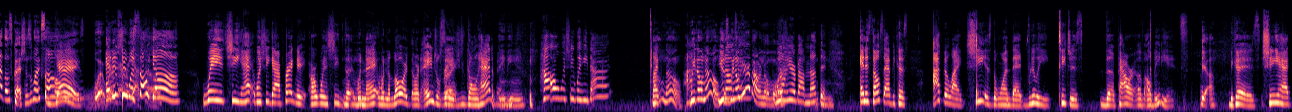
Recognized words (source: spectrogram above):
had those questions. I'm like, so yes. where- and where if she was so though? young when she had when she got pregnant or when she the when the when the Lord or the angel said Mm-hmm. Right. she's gonna have a baby. How old was she when he died? I don't know. we don't know. You know we don't hear about her no more. We don't hear about nothing. And it's so sad because I feel like she is the one that really teaches the power of obedience yeah. because she had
